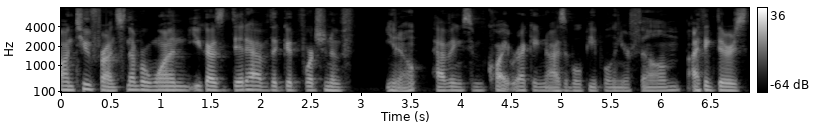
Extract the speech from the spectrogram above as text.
on two fronts. Number one, you guys did have the good fortune of you know having some quite recognizable people in your film. I think there's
